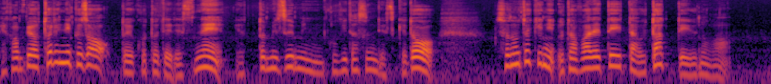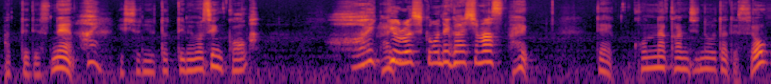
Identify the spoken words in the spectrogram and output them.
ペカンペを取りに行くぞということでですねやっと湖に漕ぎ出すんですけどその時に歌われていた歌っていうのがあってですねはい、一緒に歌ってみませんか？はい、はい。よろしくお願いします。はい。でこんな感じの歌ですよ。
